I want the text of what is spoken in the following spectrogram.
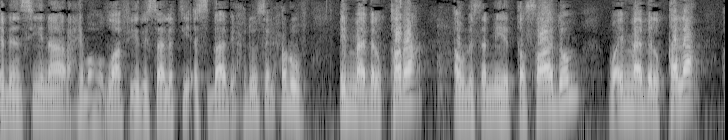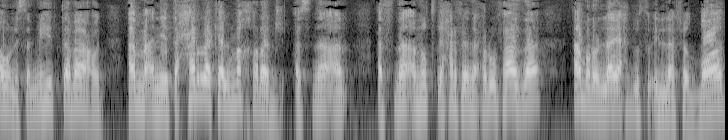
ابن سينا رحمه الله في رسالة أسباب حدوث الحروف. إما بالقرع أو نسميه التصادم وإما بالقلع أو نسميه التباعد. أما أن يتحرك المخرج أثناء أثناء نطق حرف من الحروف هذا أمر لا يحدث إلا في الضاد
